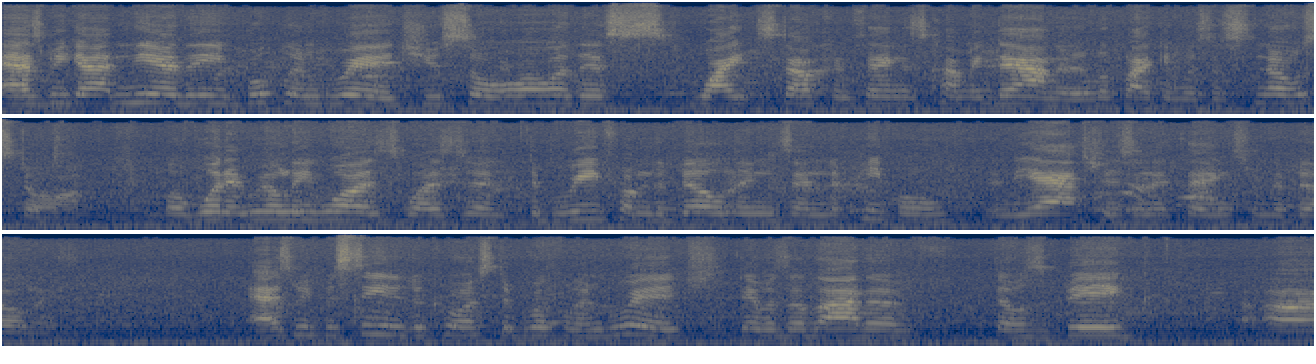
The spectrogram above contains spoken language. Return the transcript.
As we got near the Brooklyn Bridge, you saw all of this white stuff and things coming down and it looked like it was a snowstorm. But what it really was was the debris from the buildings and the people and the ashes and the things from the buildings. As we proceeded across the Brooklyn Bridge, there was a lot of those big uh,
